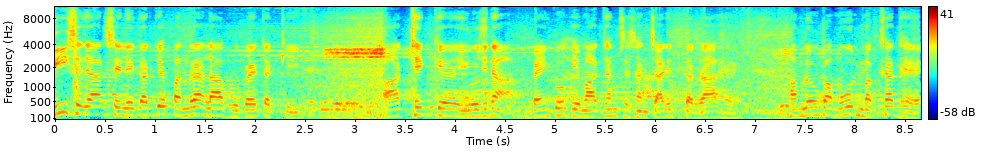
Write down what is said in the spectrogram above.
बीस हज़ार से लेकर के पंद्रह लाख रुपए तक की आर्थिक योजना बैंकों के माध्यम से संचालित कर रहा है। हम लोगों का मूल मकसद है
